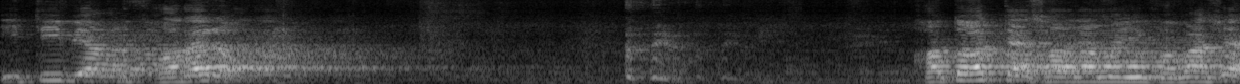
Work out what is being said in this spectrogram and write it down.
ইতিবি আমার ফরের হত তেসরামাই ভাষা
